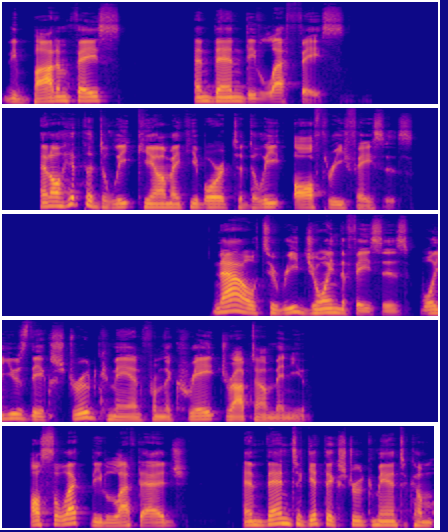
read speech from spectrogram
the bottom face, and then the left face. And I'll hit the delete key on my keyboard to delete all three faces. Now, to rejoin the faces, we'll use the extrude command from the create dropdown menu. I'll select the left edge, and then to get the extrude command to come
